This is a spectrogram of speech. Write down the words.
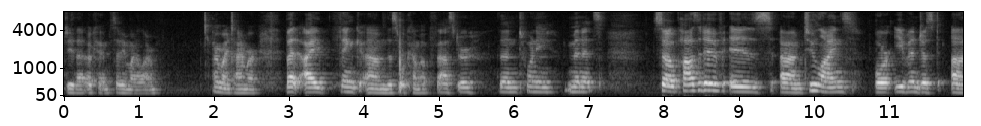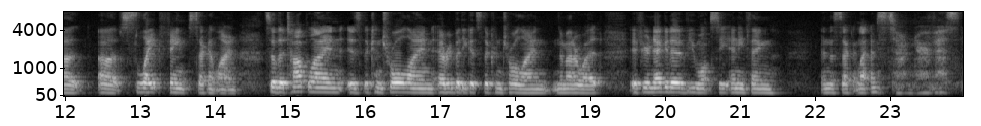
do that. Okay, I'm setting my alarm or my timer. But I think um, this will come up faster than 20 minutes. So positive is um, two lines or even just a, a slight faint second line. So the top line is the control line. Everybody gets the control line no matter what. If you're negative, you won't see anything in the second line. I'm so nervous.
